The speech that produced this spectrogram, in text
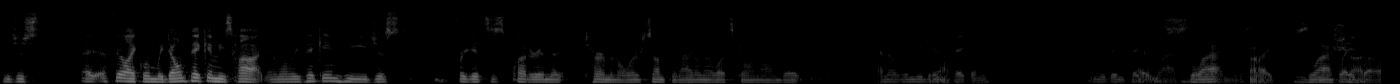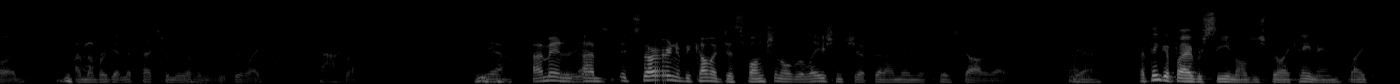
he just, I, I feel like when we don't pick him, he's hot, and when we pick him, he just forgets his putter in the terminal or something. I don't know what's going on, but I know when we didn't Yeah. take him, we didn't take Uh, him last is year, and was uh, like this is the played shot. well, and I remember getting the text from you, and you're like, oh, Gotterup. Yeah. I'm in. I'm. It's starting to become a dysfunctional relationship that I'm in with Chris Gotterup. I Yeah. know. I think if I ever see him, I'll just be like, "Hey, man, like,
